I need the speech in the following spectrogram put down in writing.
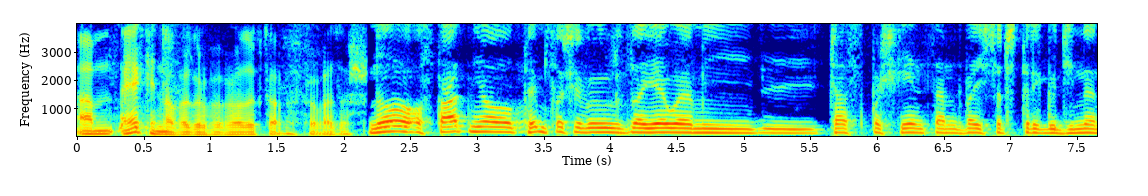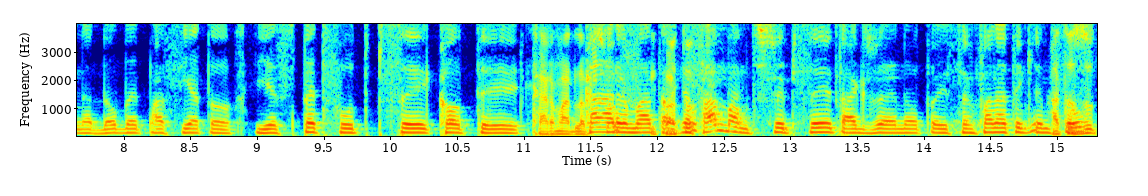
Um, a jakie nowe grupy produktowe wprowadzasz? No, ostatnio tym, co się już zajęłem i, i czas poświęcam 24 godziny na dobę. Pasja to jest pet food, psy, koty. Karma dla psów Karma, i tak. Ja sam mam trzy psy, także no to jestem fanatykiem A to psów.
